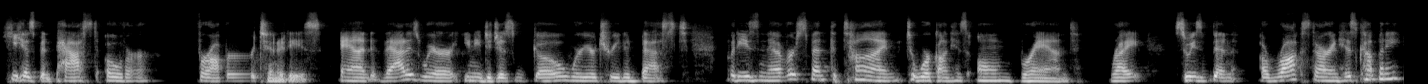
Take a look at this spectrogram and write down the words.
he has been passed over for opportunities. And that is where you need to just go where you're treated best but he's never spent the time to work on his own brand, right? So he's been a rock star in his company,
